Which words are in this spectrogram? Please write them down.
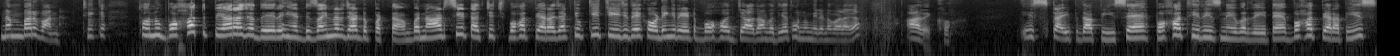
ਨੰਬਰ 1 ਠੀਕ ਹੈ। ਤੁਹਾਨੂੰ ਬਹੁਤ ਪਿਆਰਾ ਜਿਹਾ ਦੇ ਰਹੇ ਹਾਂ ਡਿਜ਼ਾਈਨਰ ਜਿਹਾ ਦੁਪੱਟਾ। ਬਨਾਰਸੀ ਟੱਚ ਚ ਬਹੁਤ ਪਿਆਰਾ ਜਿਹਾ, ਕਿਉਂਕਿ ਚੀਜ਼ ਦੇ ਅਕੋਰਡਿੰਗ ਰੇਟ ਬਹੁਤ ਜ਼ਿਆਦਾ ਵਧੀਆ ਤੁਹਾਨੂੰ ਮਿਲਣ ਵਾਲਾ ਆ। ਆ ਦੇਖੋ, ਇਸ ਟਾਈਪ ਦਾ ਪੀਸ ਹੈ, ਬਹੁਤ ਹੀ ਰੀਜ਼ਨੇਬਲ ਰੇਟ ਹੈ, ਬਹੁਤ ਪਿਆਰਾ ਪੀਸ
